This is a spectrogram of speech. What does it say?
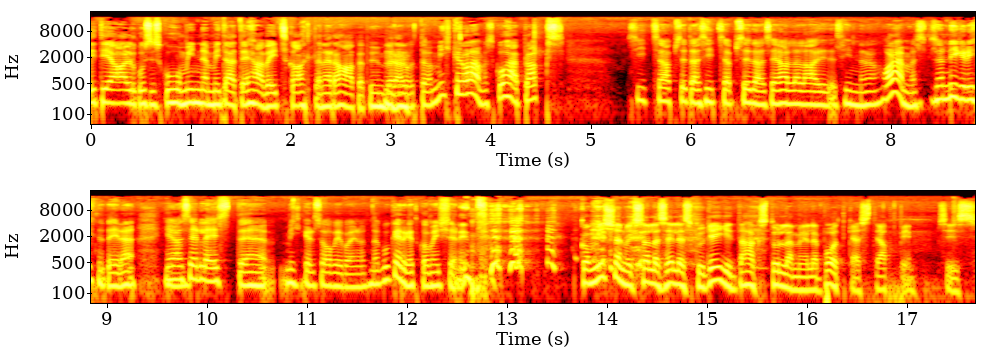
ei tea alguses, kuhu minna, mida teha, veits kahtlane raha peab ümber mm -hmm. arvutama, Mihkel olemas, kohe plaks siit saab seda, siit saab seda, see alla laadida sinna, noh olemas, see on liiga lihtne teile ja, ja. selle eest eh, Mihkel soovib ainult nagu kerget komisjonit Commission võiks olla selles, kui keegi tahaks tulla meile podcast'i appi, siis,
